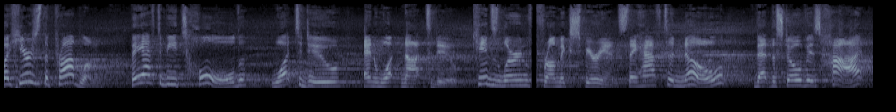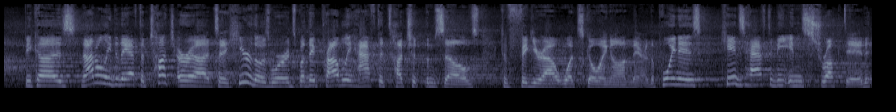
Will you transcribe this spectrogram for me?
But here's the problem they have to be told what to do and what not to do. Kids learn from experience. They have to know that the stove is hot because not only do they have to touch or uh, to hear those words, but they probably have to touch it themselves to figure out what's going on there. The point is, kids have to be instructed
